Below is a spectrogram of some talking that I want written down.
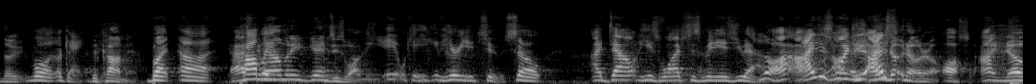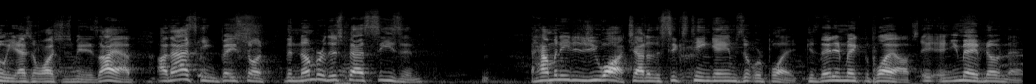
the Well, okay, the comment. but uh, Ask probably him how many games he's watched. Okay, he can hear you too. So, I doubt he's watched as many as you have. No, I, I, just wanted you. I, I know, just- no, no, no, Austin. I know he hasn't watched as many as I have. I'm asking based on the number this past season. How many did you watch out of the 16 games that were played? Because they didn't make the playoffs, and you may have known that.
